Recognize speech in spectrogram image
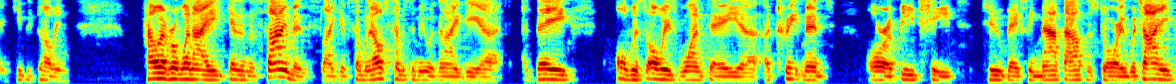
and keep it going? However, when I get an assignment, like if someone else comes to me with an idea, they almost always want a uh, a treatment or a beat sheet to basically map out the story, which I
